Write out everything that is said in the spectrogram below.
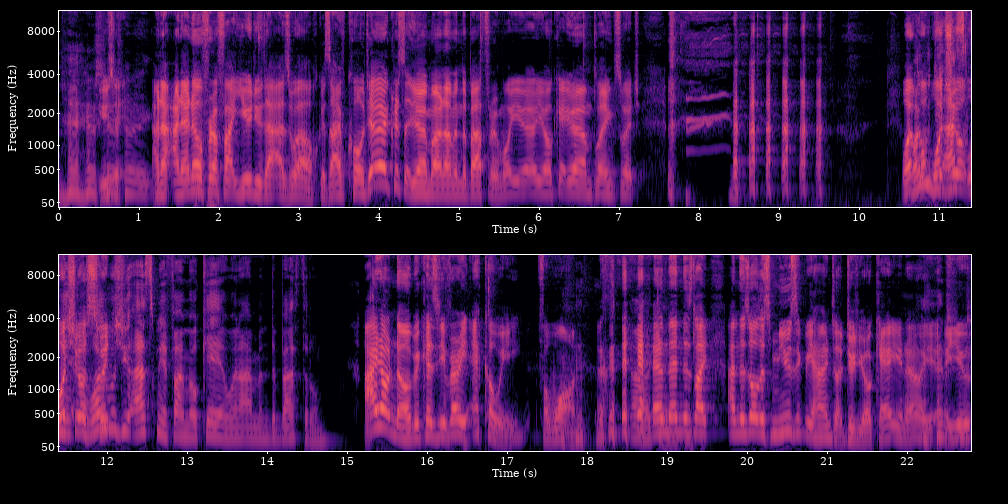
Usually, and I, and I know for a fact you do that as well because I've called you, hey Chris, yeah man, I'm in the bathroom. What you, are you okay? Yeah, I'm playing Switch. what, what what's you your what's me, your Why would you ask me if I'm okay when I'm in the bathroom? I don't know because you're very echoey for one, and then there's like and there's all this music behind you. Like, dude, you okay? You know, are you are you,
